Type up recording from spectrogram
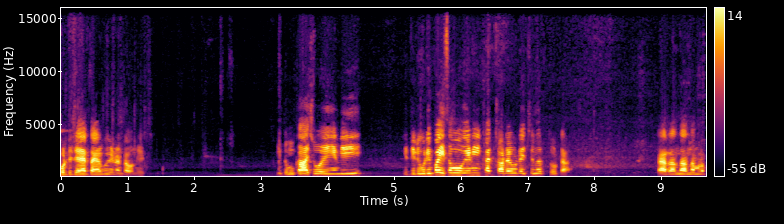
പൊട്ടിച്ച വീണുണ്ടാവും എന്ന് വെച്ചു ഇതും കാശ് പോയെങ്കിൽ ഇതിലൂടെ പൈസ പോവുകയാണെങ്കിൽ ഈ കച്ചവടം ഇവിടെ വെച്ച് നിർത്തൂട്ടാ. കാരണം എന്താ നമ്മുടെ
